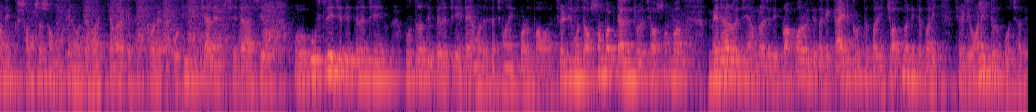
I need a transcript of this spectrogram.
অনেক সমস্যার সম্মুখীন হতে হয়। ক্যামেরাকে ফেস করা একটা কঠিন চ্যালেঞ্জ সেটা সে উতরে যেতে পেরেছে, উতরাতে পেরেছে, এটাই আমাদের কাছে অনেক বড় পাওয়া ছেলেটির মধ্যে অসম্ভব ট্যালেন্ট রয়েছে, অসম্ভব মেধা রয়েছে, আমরা যদি প্রপার হইতে তাকে গাইড করতে পারি, যত্ন নিতে পারি, ছেলেটি অনেক দূর পৌঁছাবে।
